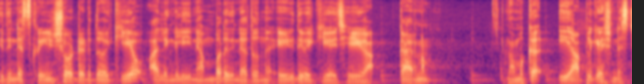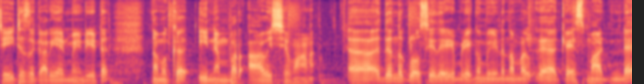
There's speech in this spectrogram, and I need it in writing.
ഇതിന്റെ സ്ക്രീൻഷോട്ട് എടുത്ത് വയ്ക്കുകയോ അല്ലെങ്കിൽ ഈ നമ്പർ ഇതിന്റെ അകത്തുനിന്ന് എഴുതി വയ്ക്കുകയോ ചെയ്യുക. കാരണം നമുക്ക് ഈ ആപ്ലിക്കേഷന്റെ സ്റ്റേറ്റസ് ഒക്കെ അറിയാൻ വേണ്ടിയിട്ട് നമുക്ക് ഈ നമ്പർ ആവശ്യമാണ്. ഇതൊന്ന് ക്ലോസ് ചെയ്ത് കഴിയുമ്പോഴേക്കും വീണ്ടും നമ്മൾ കെ സ്മാർട്ടിന്റെ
